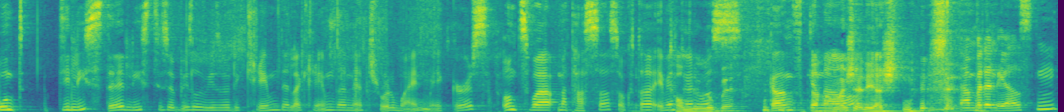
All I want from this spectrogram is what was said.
Und die Liste liest sich so ein bisschen wie so die Creme de la Creme der Natural Winemakers. Und zwar Matassa, sagt er eventuell Tom was. Lubbe. Ganz Da genau. haben wir schon den ersten. Da haben wir den ersten.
